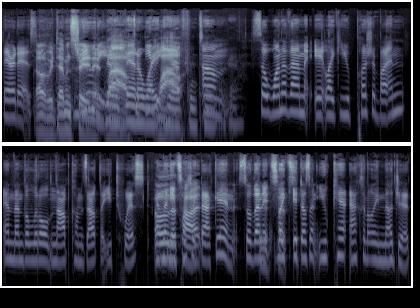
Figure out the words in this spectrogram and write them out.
there it is Oh, we're demonstrating Beauty. it. Got Wow. Vanna White. Wow. here from Tim. Um, Okay. so one of them it like you push a button and then the little knob comes out that you twist and Oh, then you push hot. it back in so then And it, it like it doesn't you can't accidentally nudge it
